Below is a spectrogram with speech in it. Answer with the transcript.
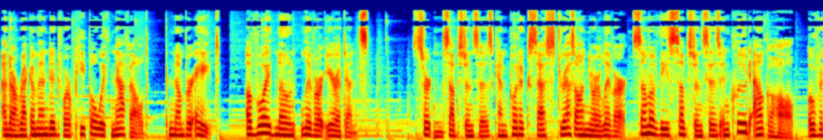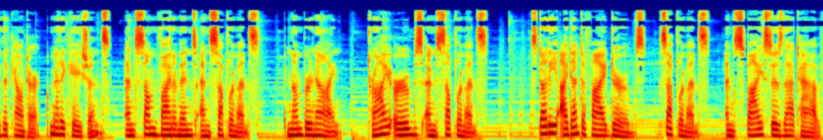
and are recommended for people with NAFLD. Number 8. Avoid known liver irritants. Certain substances can put excess stress on your liver. Some of these substances include alcohol, over-the-counter medications, and some vitamins and supplements. Number 9. Try herbs and supplements. Study identified herbs, supplements, and spices that have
